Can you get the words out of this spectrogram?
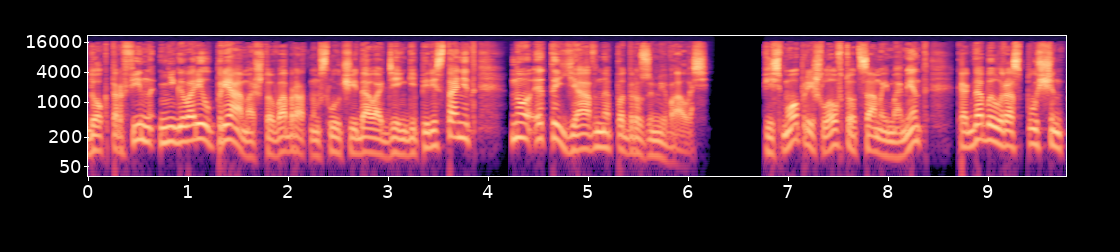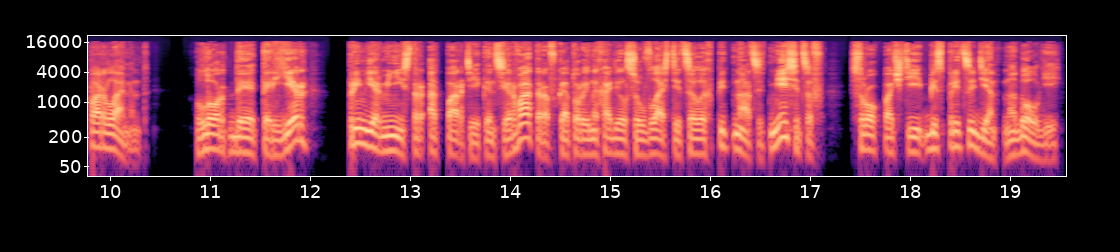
Доктор Финн не говорил прямо, что в обратном случае давать деньги перестанет, но это явно подразумевалось. Письмо пришло в тот самый момент, когда был распущен парламент. Лорд де Терьер, премьер-министр от партии консерваторов, который находился у власти целых 15 месяцев, срок почти беспрецедентно долгий,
